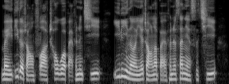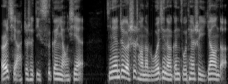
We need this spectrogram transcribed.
美的的涨幅啊超过百分之七，伊利呢也涨了百分之三点四七，而且啊这是第四根阳线。今天这个市场的逻辑呢跟昨天是一样的，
